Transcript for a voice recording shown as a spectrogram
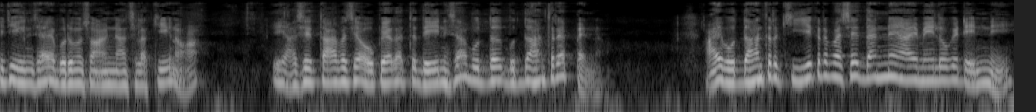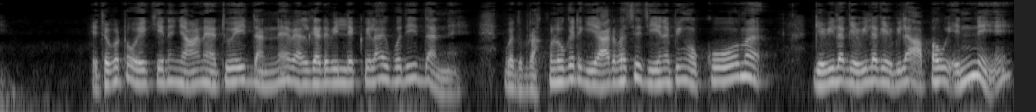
ඉතින් ඒ නිසා බුදුම ස්වාමීන් වහන්සේලා කියනවා ඒ අසිතාවසිය උපයාගත්ත දේ නිසා බුද්ධ බුද්ධාන්තරයක් පැන්නා. ආයේ බුද්ධාන්තර කීයකට පස්සේ දන්නේ ආයේ මේ ලෝකෙට එන්නේ. එතකොට ඔය කියන ඥාන ඇතු වෙයිද දන්නේ නැහැ වැල් ගැඩවිල්ලෙක් වෙලා උපදීද දන්නේ නැහැ. මොකද බ්‍රහ්ම ලෝකෙට ගියාට පස්සේ තියෙන පින් ඔක්කොම ගෙවිලා ගෙවිලා ගෙවිලා ආපහු එන්නේ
